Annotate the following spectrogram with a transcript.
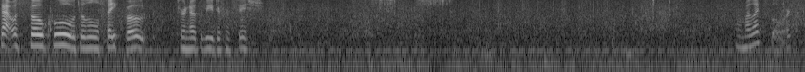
That was so cool with the little fake boat. Turned out to be a different fish. Oh, my light still works.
